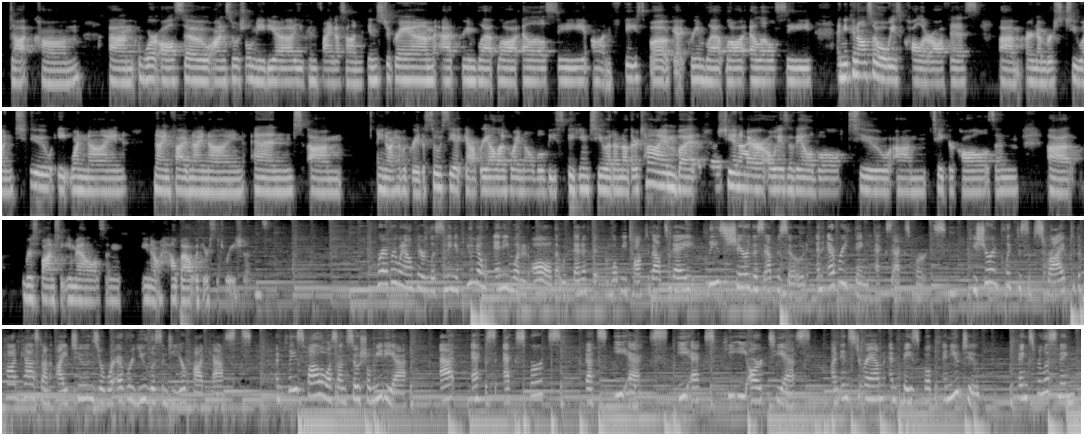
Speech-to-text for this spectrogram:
com. Um, we're also on social media. You can find us on Instagram at Greenblatt Law LLC, on Facebook at Greenblatt Law LLC. And you can also always call our office. Um, our number's 212 819 9599. And, um, you know, I have a great associate, Gabriella, who I know will be speaking to you at another time, but she and I are always available to um, take your calls and uh, respond to emails and you know help out with your situations for everyone out there listening, if you know anyone at all that would benefit from what we talked about today, please share this episode and everything Ex Experts. Be sure and click to subscribe to the podcast on iTunes or wherever you listen to your podcasts. And please follow us on social media at Ex Experts. That's E X E X P E R T S on Instagram and Facebook and YouTube. Thanks for listening.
